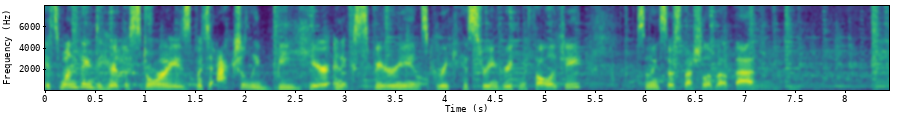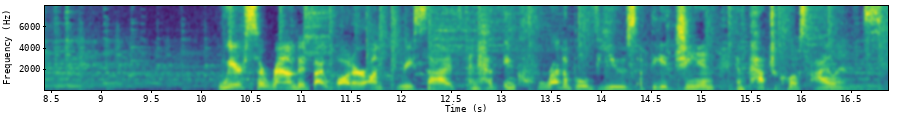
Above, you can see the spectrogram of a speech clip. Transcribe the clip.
It's one thing to hear the stories, but to actually be here and experience Greek history and Greek mythology, something so special about that. We're surrounded by water on three sides and have incredible views of the Aegean and Patroklos Islands.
